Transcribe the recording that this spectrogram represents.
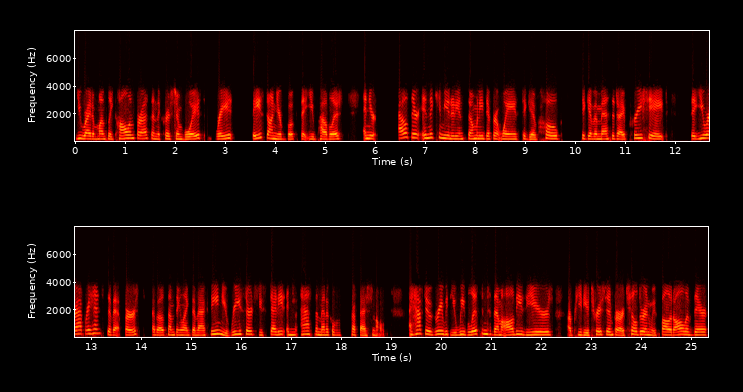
you write a monthly column for us in the Christian Voice based on your book that you published. And you're out there in the community in so many different ways to give hope, to give a message. I appreciate that you were apprehensive at first about something like the vaccine. You researched, you studied, and you asked the medical professionals. I have to agree with you. We've listened to them all these years, our pediatrician for our children. We've followed all of their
